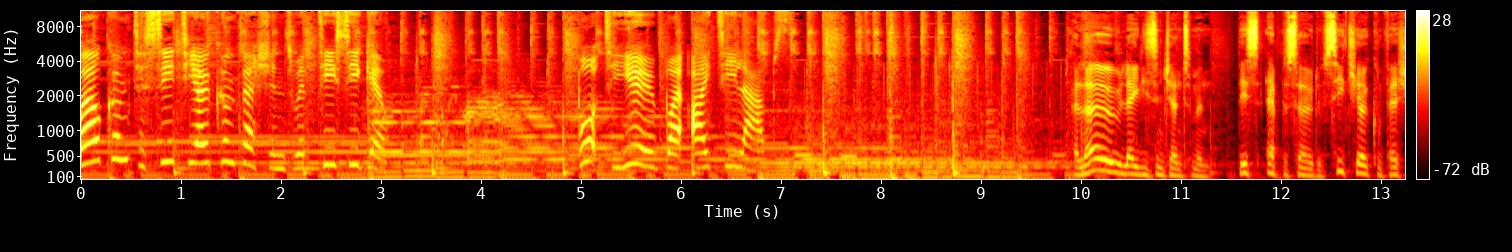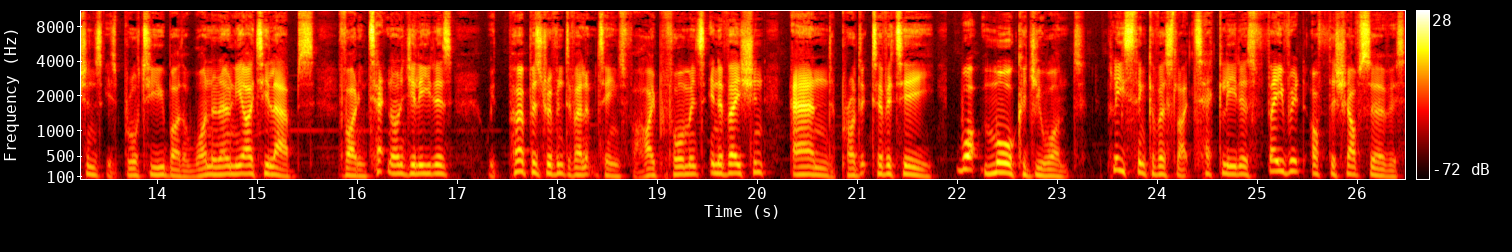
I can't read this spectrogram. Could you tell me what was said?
Welcome to CTO Confessions with TC Gill. Brought to you by IT Labs. Hello, ladies and gentlemen. This episode of CTO Confessions is brought to you by the one and only IT Labs, providing technology leaders with purpose driven development teams for high performance, innovation, and productivity. What more could you want? Please think of us like tech leaders' favourite off the shelf service,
